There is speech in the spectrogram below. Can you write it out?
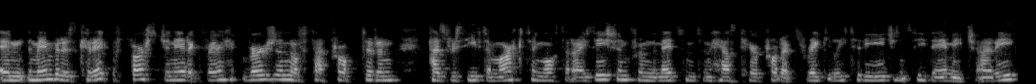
Um, the member is correct. The first generic ver version of sapropterin has received a marketing authorisation from the Medicines and Healthcare Products Regulatory Agency, the MHRA,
